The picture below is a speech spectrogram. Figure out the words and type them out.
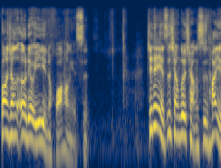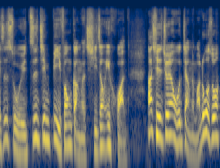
包括像是二六一点的华航也是。今天也是相对强势，它也是属于资金避风港的其中一环。那其实就像我讲的嘛，如果说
